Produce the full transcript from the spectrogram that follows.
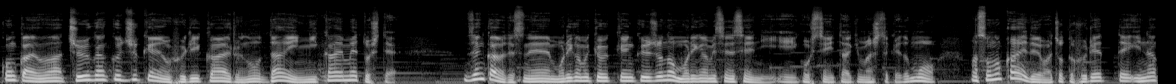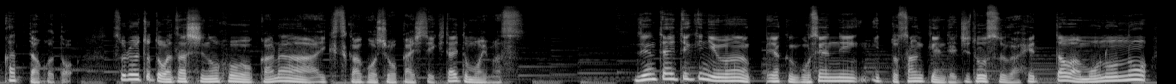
今回は中学受験を振り返るの第2回目として前回はですね森上教育研究所の森上先生にご出演いただきましたけども、まあ、その回ではちょっと触れていなかったことそれをちょっと私の方からいくつかご紹介していきたいと思います。全体的には約5000人1都3県で児童数が減ったはものの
